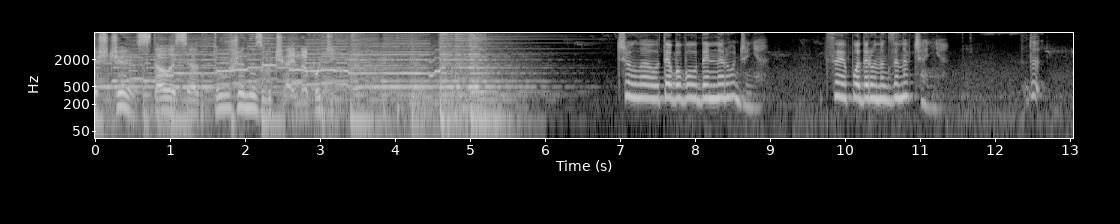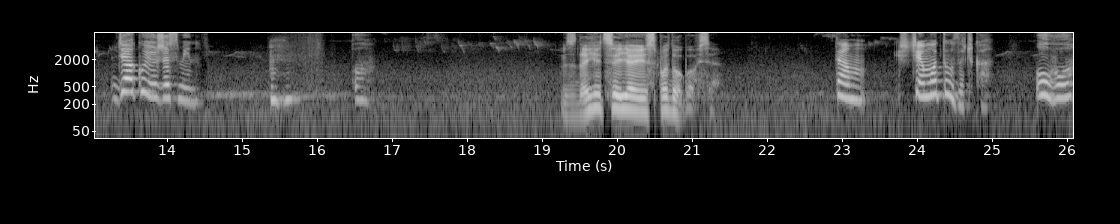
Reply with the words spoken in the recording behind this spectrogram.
А ще сталася дуже незвичайна подія. Чула, у тебе був день народження. Це подарунок за навчання. Д- дякую, Жасмін. Здається, я їй сподобався. Там ще мотузочка. Ого,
